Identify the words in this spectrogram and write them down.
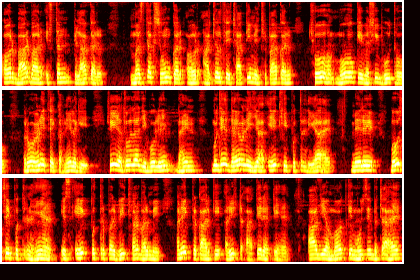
और बार बार स्तन पिलाकर, मस्तक सूंघ कर और आंचल से छाती में छिपाकर, छोह, मोह के वशीभूत हो रोहिणी से कहने लगी श्री यशोदा जी बोली, बहन, मुझे देव ने यह एक ही पुत्र दिया है। मेरे बहुत से पुत्र नहीं हैं। इस एक पुत्र पर भी क्षण भर में अनेक प्रकार के अरिष्ट आते रहते हैं। आज यह मौत के मुँह से बचा है।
